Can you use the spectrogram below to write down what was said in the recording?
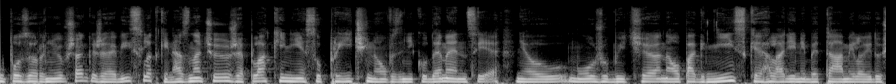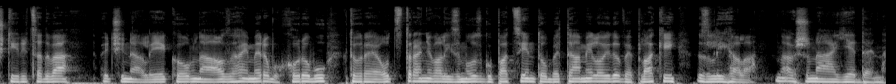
Upozorňujú však, že výsledky naznačujú, že plaky nie sú príčinou vzniku demencie. Ňou môžu byť naopak nízke hladiny beta-amyloidu 42 väčšina liekov na Alzheimerovú chorobu, ktoré odstraňovali z mozgu pacientov beta-amyloidové plaky, zlyhala. Až na jeden.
